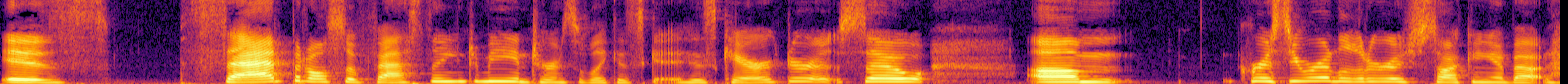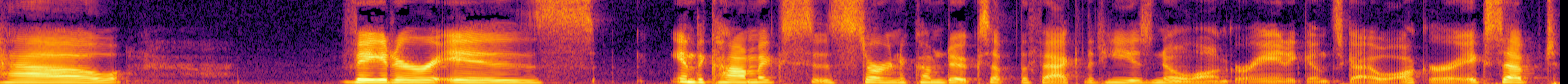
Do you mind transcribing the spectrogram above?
is sad but also fascinating to me in terms of like his his character. So, um Chris, you were literally just talking about how Vader is in the comics is starting to come to accept the fact that he is no longer Anakin Skywalker, except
